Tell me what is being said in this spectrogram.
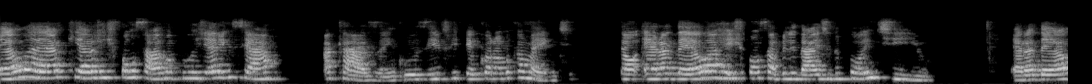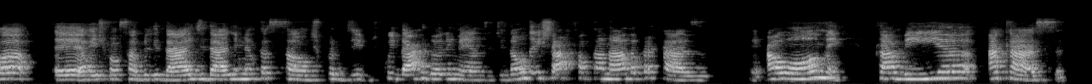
ela é a que era responsável por gerenciar a casa, inclusive economicamente. Então, era dela a responsabilidade do plantio, era dela é, a responsabilidade da alimentação, de, de, de cuidar do alimento, de não deixar faltar nada para casa ao homem cabia a caça.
